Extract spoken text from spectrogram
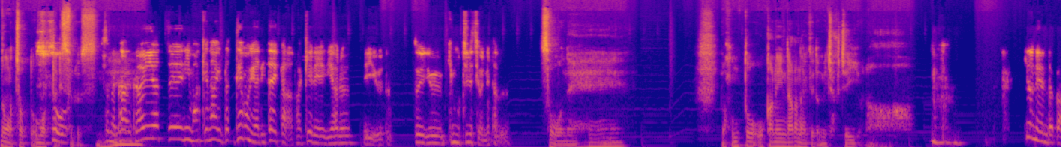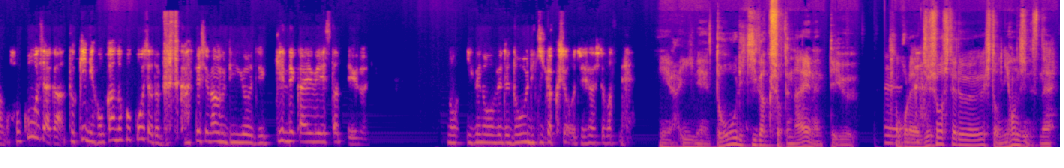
のをちょっと思ったりするですね。そのが外圧に負けない、でもやりたいからだけでやるっていう、そういう気持ちですよね、多分。そうね。いや、本当お金にならないけどめちゃくちゃいいよな。去年だから歩行者が時に他の歩行者とぶつかってしまう理由を実験で解明したっていうのに、のイグ・ノーベル動力学賞を受賞してますね。いや、いいね。動力学賞って何やねんっていう。しかもこれ受賞してる人日本人ですね。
